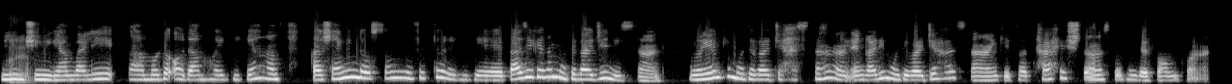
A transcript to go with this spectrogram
می‌دونی آره. چی میگم؟ ولی در مورد آدم های دیگه هم قشنگ این داستان وجود داره دیگه. بعضی که متوجه نیستن. اونایی هم که متوجه هستن انقدری متوجه هستن که تا تهش دارن از دفاع می‌کنن.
